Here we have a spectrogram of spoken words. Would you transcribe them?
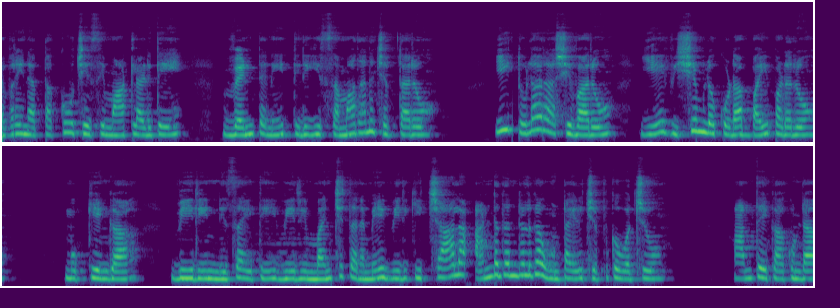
ఎవరైనా తక్కువ చేసి మాట్లాడితే వెంటనే తిరిగి సమాధానం చెప్తారు. ఈ తులారాశి వారు ఏ విషయంలో కూడా భయపడరు. ముఖ్యంగా వీరి నిజాయితీ వీరి మంచితనమే వీరికి చాలా అండదండలుగా ఉంటాయని చెప్పుకోవచ్చు. అంతేకాకుండా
